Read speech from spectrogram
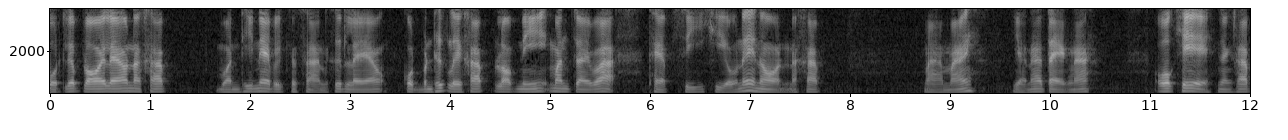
กดเรียบร้อยแล้วนะครับ วันที่แนบเอกสารขึ้นแล้ว กดบันทึกเลยครับ รอบนี้มั่นใจว่าแถบสีเขียวแน่นอนนะครับ มาไหมอย่าหน้าแตกนะ โอเคอย่างครับ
